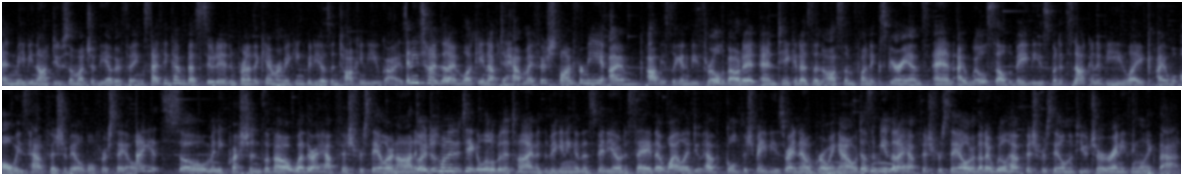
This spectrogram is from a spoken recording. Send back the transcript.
and maybe not do so much of the other things. I think I'm best suited in front of the camera making videos and talking to you guys. Anytime that I'm lucky enough to have my fish spawn for me, I'm obviously going to be thrilled about it and take it as an awesome fun experience and I will sell the babies, but it's not going to be like I will always have fish available for sale. I get so many questions about whether I have fish for sale or not, so I just wanted to take a little bit of time at the beginning of this video to say that while I do have goldfish babies right now growing out, it doesn't mean that I have fish for sale or that I will have fish for sale in the future or anything like that.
